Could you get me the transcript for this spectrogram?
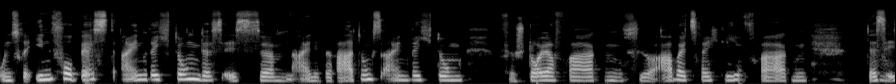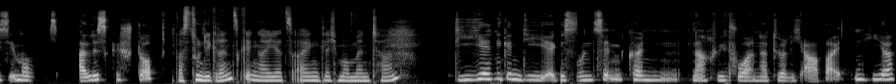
unsere Infobest-Einrichtung. Das ist ähm, eine Beratungseinrichtung für Steuerfragen, für arbeitsrechtliche Fragen. Das hm. ist immer alles gestoppt. Was tun die Grenzgänger jetzt eigentlich momentan? Diejenigen, die gesund sind, können nach wie vor natürlich arbeiten hier,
